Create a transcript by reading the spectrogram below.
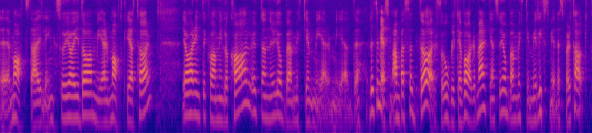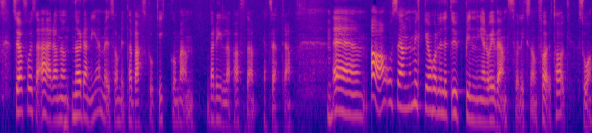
eh, matstyling. Så jag är idag mer matkreatör. Jag har inte kvar min lokal utan nu jobbar jag mycket mer med, lite mer som ambassadör för olika varumärken. Så jag jobbar mycket med livsmedelsföretag. Så jag får så äran att nörda ner mig som i Tabasco, Kikkoman, Barilla pasta etc. Mm. Eh, ja, och sen mycket jag håller lite utbildningar och events för liksom företag. Så.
